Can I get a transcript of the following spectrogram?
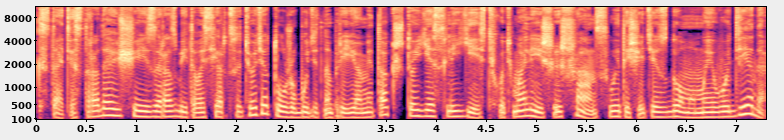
Кстати, страдающая из-за разбитого сердца тетя тоже будет на приеме, так что если есть хоть малейший шанс вытащить из дома моего деда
